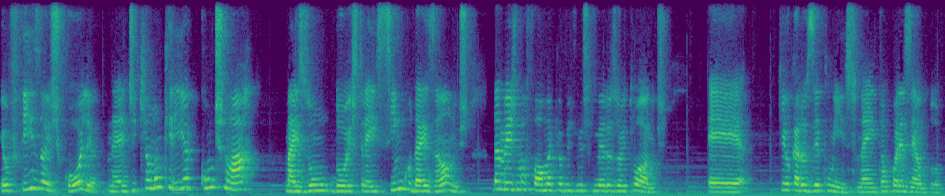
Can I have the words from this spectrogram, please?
eu fiz a escolha, né? De que eu não queria continuar mais um, dois, três, cinco, dez anos, da mesma forma que eu vivi os primeiros oito anos. É, o que eu quero dizer com isso, né? Então, por exemplo,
